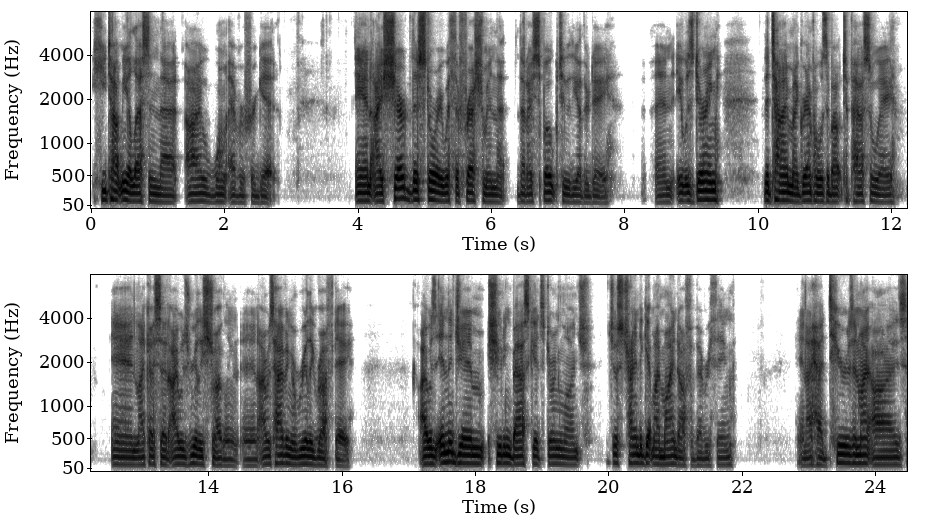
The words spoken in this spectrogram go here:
he taught me a lesson that I won't ever forget. And I shared this story with the freshman that, that I spoke to the other day. And it was during the time my grandpa was about to pass away. And like I said, I was really struggling and I was having a really rough day. I was in the gym shooting baskets during lunch, just trying to get my mind off of everything. And I had tears in my eyes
